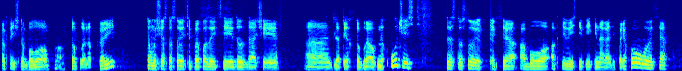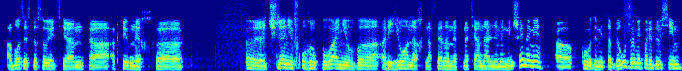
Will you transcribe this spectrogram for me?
практично було втоплено в крові. Тому що стосується пропозиції до здачі е, для тих, хто брав в них участь, це стосується або активістів, які наразі переховуються, або це стосується е, активних е, членів угрупувань в регіонах, населених національними меншинами, курдами та белуджами, передусім.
